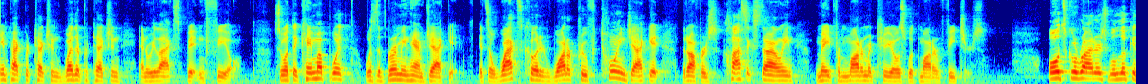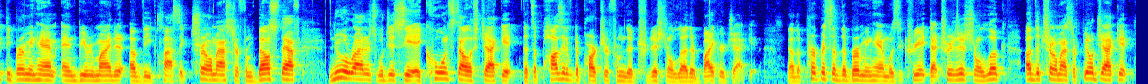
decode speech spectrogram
impact protection, weather protection, and relaxed fit and feel. So what they came up with was the Birmingham jacket. It's a wax-coated waterproof touring jacket that offers classic styling made from modern materials with modern features. Old school riders will look at the Birmingham and be reminded of the classic Trailmaster from Belstaff. Newer riders will just see a cool and stylish jacket that's a positive departure from the traditional leather biker jacket. Now the purpose of the Birmingham was to create that traditional look of the Trailmaster field jacket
